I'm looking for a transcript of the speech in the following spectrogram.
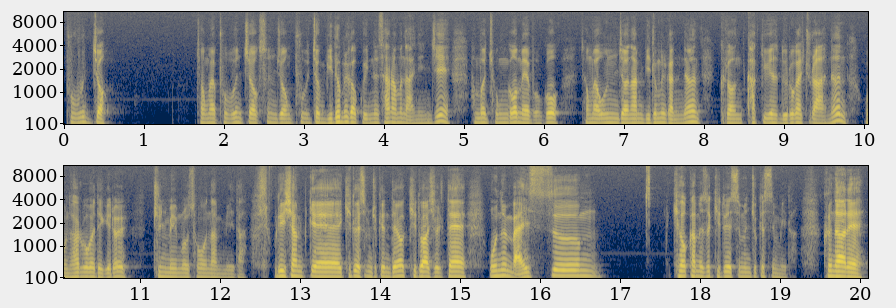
부분적 정말 부분적 순종, 부분적 믿음을 갖고 있는 사람은 아닌지 한번 점검해보고 정말 온전한 믿음을 갖는 그런 갖기 위해서 노력할 줄 아는 오늘 하루가 되기를 주님의 이름으로 소원합니다. 우리 시 함께 기도했으면 좋겠는데요. 기도하실 때 오늘 말씀 기억하면서 기도했으면 좋겠습니다. 그날에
